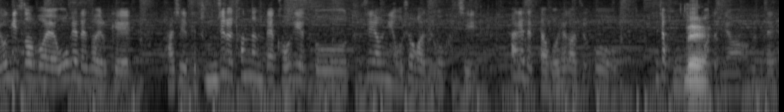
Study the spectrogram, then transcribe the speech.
여기 서버에 오게 돼서 이렇게 다시 이렇게 둥지를 텄는데 거기에 또 투지 형이 오셔가지고 같이 하게 됐다고 해가지고 진짜 궁금했거든요. 근데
